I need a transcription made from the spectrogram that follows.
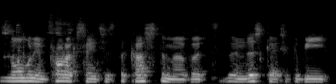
normally in product sense it's the customer, but in this case it could be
